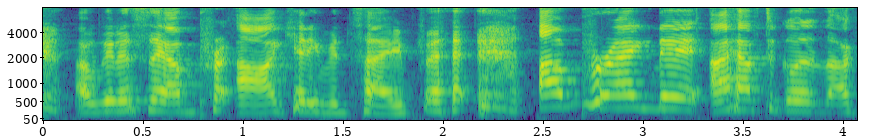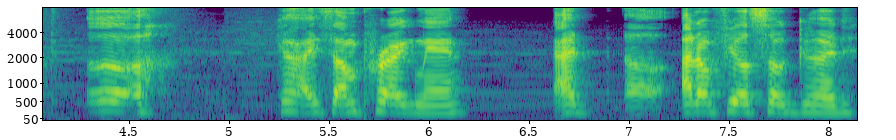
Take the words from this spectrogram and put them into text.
I'm gonna say I'm pre oh, I can't even type. I'm pregnant. I have to go to the doctor. Ugh. Guys, I'm pregnant. I, uh, I don't feel so good.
